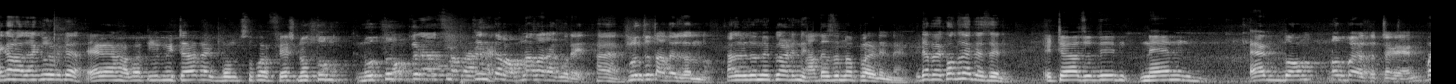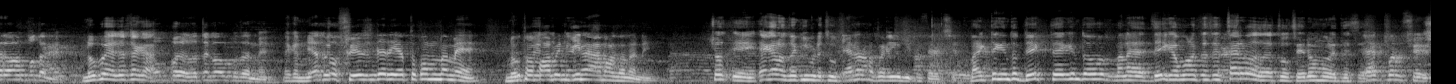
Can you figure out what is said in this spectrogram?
এগারো হাজার কিলোমিটার? এগারো হাজার কিলোমিটার একদম সুপার ফ্রেশ নতুন নতুন চিন্তা ভাবনা যারা করে হ্যাঁ। মূলত তাদের জন্য। তাদের জন্য প্লাটিনে তাদের জন্য প্লাটিনে এটা ভাই কত চাইতেছেন? এটা যদি নেন একদম নব্বই হাজার টাকা একবারে অল্প দামে। নব্বই হাজার টাকা? নব্বই হাজার টাকা অল্প দামে। দেখেন, এত ফ্রেশ গাড়ি এত কম দামে। কোথাও পাবেন কিনা আমার জানা নেই। এগারো হাজার কিলোমিটার চলছে। এগারো হাজার কিলোমিটার চলছে। বাইকটা কিন্তু দেখতে কিন্তু মানে দেখে মনে হচ্ছে চার হাজার চলছে এরকম মনে হচ্ছে একবার ফ্রেশ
